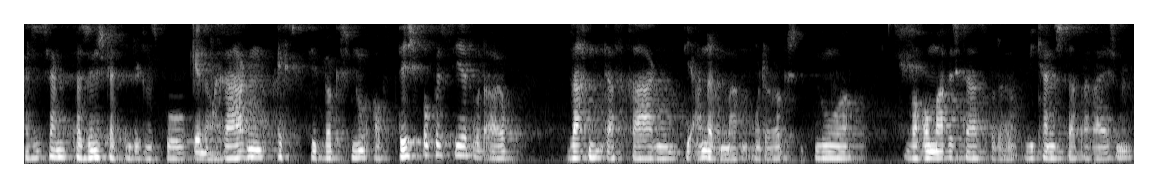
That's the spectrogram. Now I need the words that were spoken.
Es ist ja ein Persönlichkeitsentwicklungsbuch. Genau. Fragen explizit wirklich nur auf dich fokussiert oder auch Sachen hinterfragen, die andere machen oder wirklich nur, warum mache ich das oder wie kann ich das erreichen?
